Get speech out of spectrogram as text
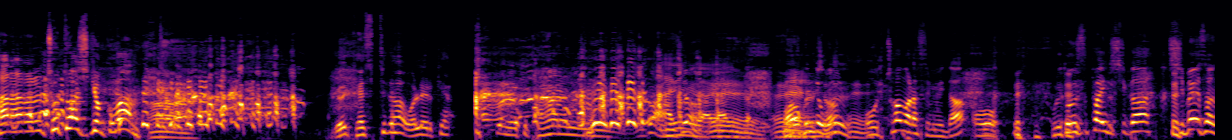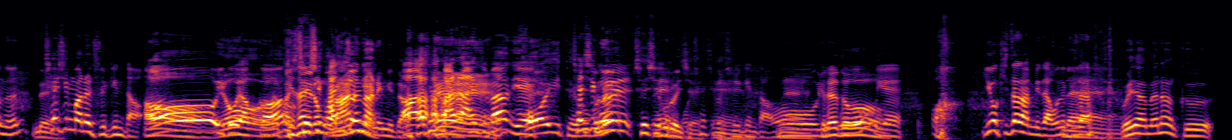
산 하나를 초토화시켰구만. 여기 게스트가 원래 이렇게 좀 이렇게 당하는 거 아니죠? 아닙니다. 예, 아닙니다. 예, 어, 근데 그렇죠? 오늘 예. 어, 처음 알았습니다. 어, 우리 돈 스파이크 씨가 집에서는 네. 채식만을 즐긴다. 어, 이거 요, 약간 기사 채식 이런 거 많은 반전이- 아닙니다. 아, 많은 예. 아니지만 예. 거의 채식을 채식으로 예, 이제. 어, 채식을 예. 즐긴다. 오, 네, 그래도- 예. 이거 기사 납니다. 오늘 네. 기사 납니다. 왜냐하면은 그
